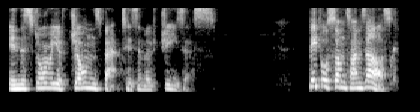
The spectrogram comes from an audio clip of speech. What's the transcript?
in the story of John's baptism of Jesus. People sometimes ask,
